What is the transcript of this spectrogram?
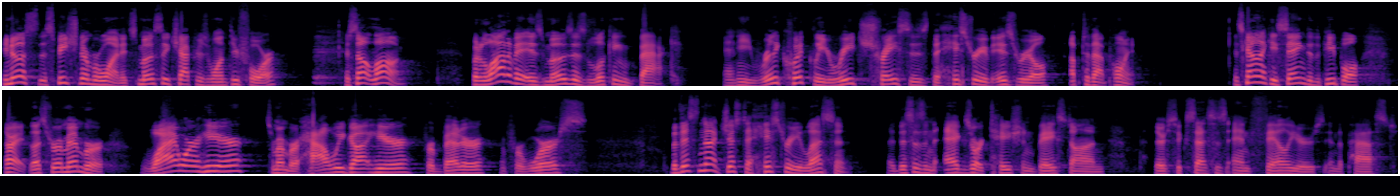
You notice the speech number one, it's mostly chapters one through four. It's not long, but a lot of it is Moses looking back, and he really quickly retraces the history of Israel up to that point. It's kind of like he's saying to the people, all right, let's remember why we're here, Let's remember how we got here, for better and for worse. But this is not just a history lesson. This is an exhortation based on their successes and failures in the past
